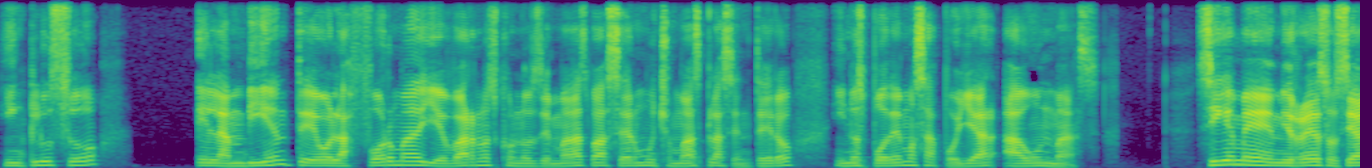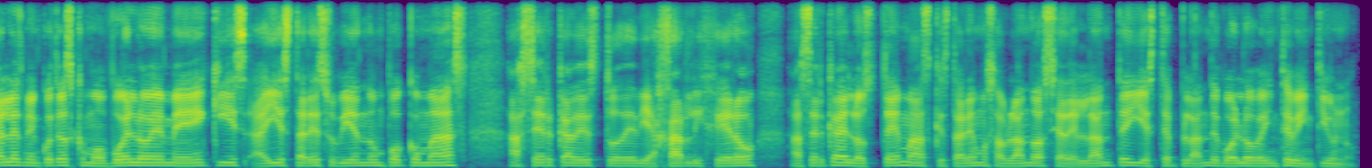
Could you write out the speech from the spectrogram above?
incluso el ambiente o la forma de llevarnos con los demás va a ser mucho más placentero y nos podemos apoyar aún más. Sígueme en mis redes sociales, me encuentras como Vuelo MX, ahí estaré subiendo un poco más acerca de esto de viajar ligero, acerca de los temas que estaremos hablando hacia adelante y este plan de vuelo 2021.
